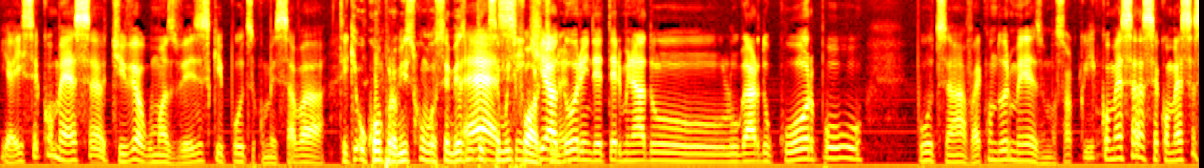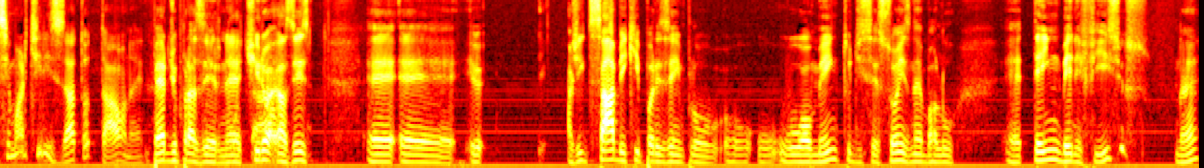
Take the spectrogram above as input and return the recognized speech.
E aí você começa, eu tive algumas vezes que, putz, eu começava. Tem que, o compromisso com você mesmo tem que ser muito sentia forte, a né? dor em determinado lugar do corpo. Putz, ah, vai com dor mesmo. Só que começa, você começa a se martirizar total, né? Perde o prazer, né? Tira, Total. às vezes, é, é, eu- a gente sabe que, por exemplo, o, o- o aumento de sessões, né, Balu, é, tem benefícios, né?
